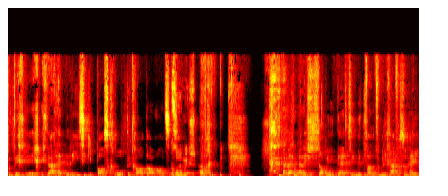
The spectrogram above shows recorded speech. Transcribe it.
Und ich, ich, ich, er hat eine riesige Passquote gehabt damals. Also, Komisch. Einfach, eben, er ist Stabilität im Mittelfeld. Für mich einfach so, hey,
